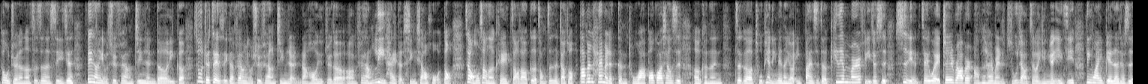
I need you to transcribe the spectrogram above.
所以我觉得呢，这真的是一件非常有趣、非常惊人的一个。所以我觉得这也是一个非常有趣、非常惊人，然后也觉得呃非常厉害的行销活动。在网络上呢，可以找到各种真的叫做 Barbenheimer 的梗图啊，包括像是呃可能这个图片里面呢，有一半是这个 Killian Murphy，就是饰演这位 J. Robert Oppen Oppenheimer。主角这位演员，以及另外一边呢，就是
